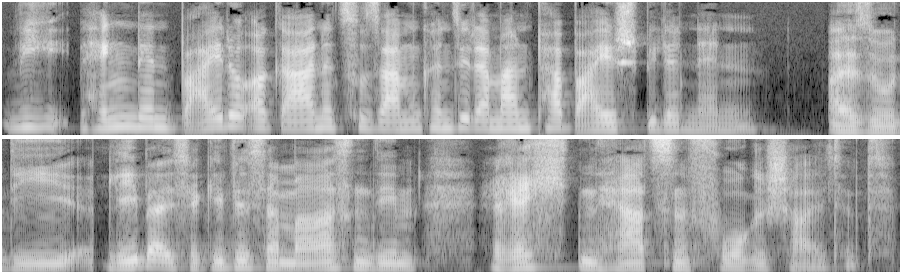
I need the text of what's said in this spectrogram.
Wie hängen denn beide Organe zusammen? Können Sie da mal ein paar Beispiele nennen? Also die Leber ist ja gewissermaßen dem rechten Herzen vorgeschaltet.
